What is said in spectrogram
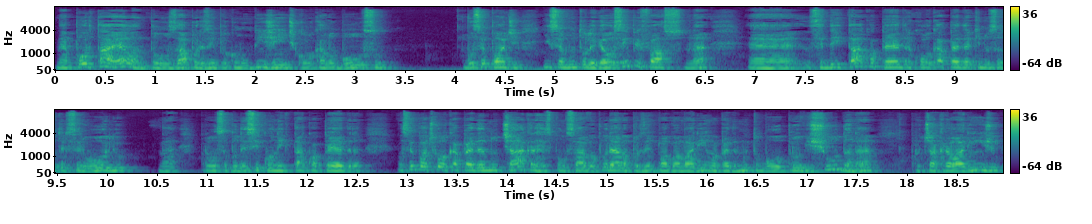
né, portar ela, então usar, por exemplo, como um pingente, colocar no bolso. Você pode, isso é muito legal, eu sempre faço, né? É, você deitar com a pedra, colocar a pedra aqui no seu terceiro olho, né, para você poder se conectar com a pedra. Você pode colocar a pedra no chakra responsável por ela, por exemplo, a água marinha, uma pedra muito boa para o Vishuddha, né, para o chakra laríngeo.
